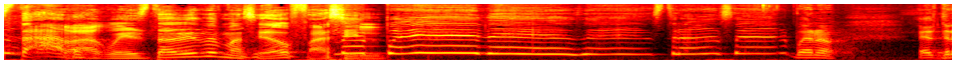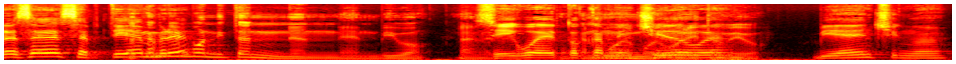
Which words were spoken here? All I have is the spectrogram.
estaba, güey. Estaba bien demasiado me fácil. puedes destrozar. Bueno, el 13 de Toca septiembre... muy bonito en, en- en vivo. Sí, güey, Tocan tocan muy, bien muy chido, güey. Bien chingón.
